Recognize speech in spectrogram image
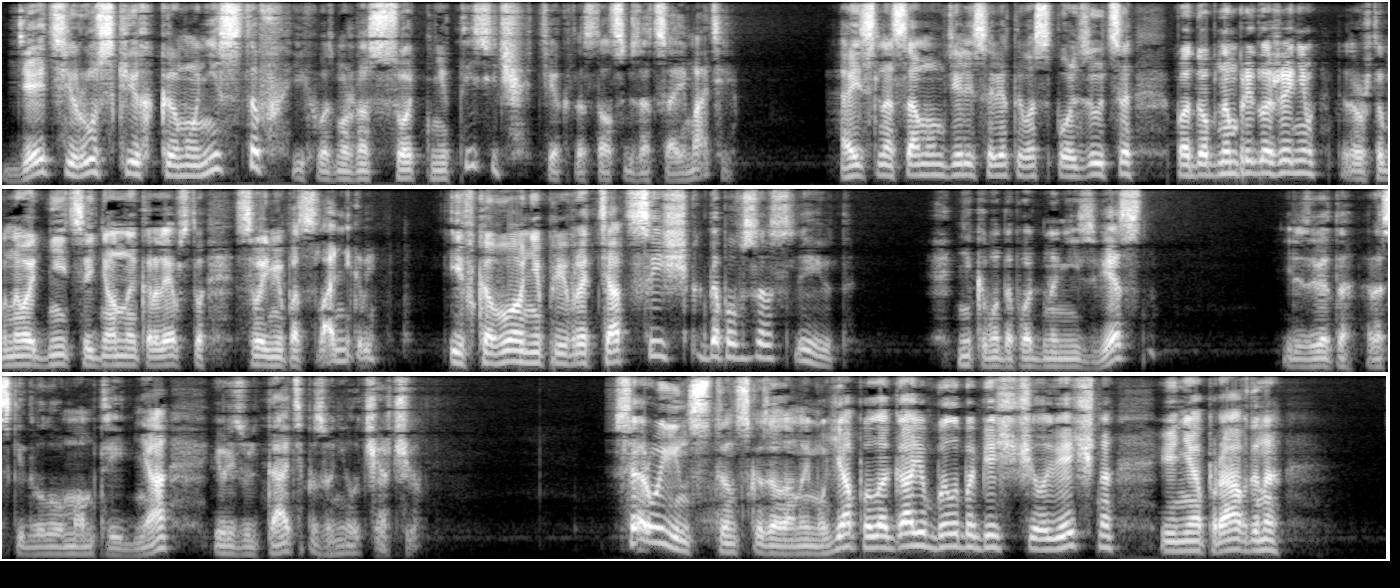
Дети русских коммунистов, их, возможно, сотни тысяч, тех, кто остался без отца и матери. А если на самом деле Советы воспользуются подобным предложением для того, чтобы наводнить Соединенное Королевство своими посланниками? И в кого они превратятся еще, когда повзрослеют? Никому доподлинно неизвестно. Елизавета раскидывала умом три дня и в результате позвонила Черчиллю. «Сэр Уинстон», — сказала она ему, — «я полагаю, было бы бесчеловечно и неоправданно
